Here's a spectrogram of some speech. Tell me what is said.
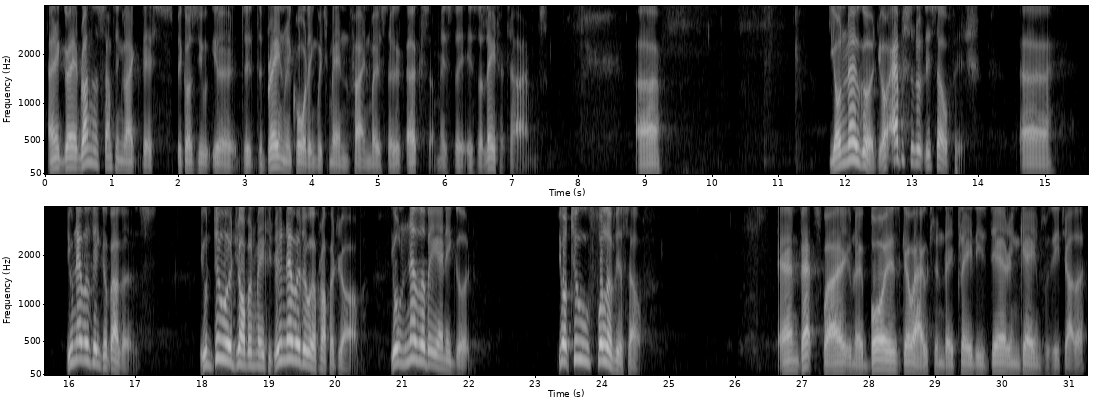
And it, runs something like this, because you, you, the, the brain recording which men find most irksome is the, is the later times. Uh, you're no good. You're absolutely selfish. Uh, you never think of others. You do a job and make it. You never do a proper job. You'll never be any good. You're too full of yourself. And that's why, you know, boys go out and they play these daring games with each other,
